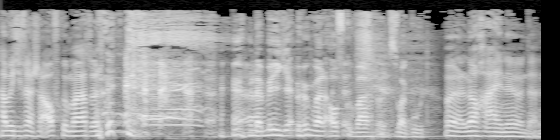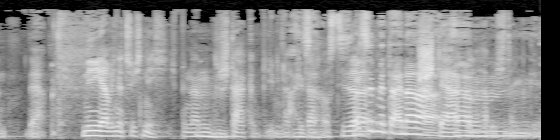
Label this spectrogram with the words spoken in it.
habe ich die Flasche aufgemacht und, Und dann bin ich ja irgendwann aufgewacht und es war gut. oder noch eine und dann, ja. Nee, habe ich natürlich nicht. Ich bin dann stark geblieben. Hab Eisern. gedacht, aus dieser Was ist mit deiner Stärke ähm, habe ich dann. Ge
